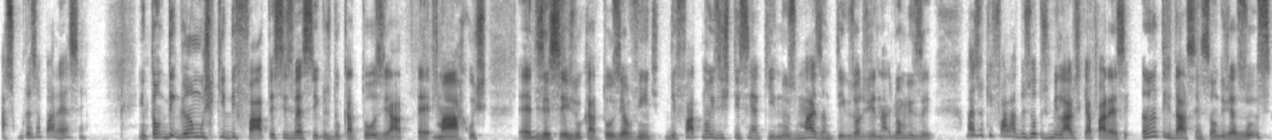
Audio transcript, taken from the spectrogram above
as curas aparecem. Então, digamos que, de fato, esses versículos do 14 a é, Marcos é, 16, do 14 ao 20, de fato não existissem aqui, nos mais antigos originais, vamos dizer. Mas o que falar dos outros milagres que aparecem antes da ascensão de Jesus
